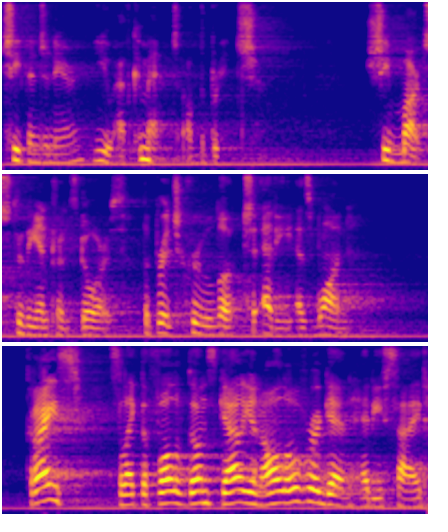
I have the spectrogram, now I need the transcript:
Chief Engineer, you have command of the bridge. She marched through the entrance doors. The bridge crew looked to Eddie as one. Christ, it's like the fall of Gaunt's Galleon all over again, Eddie sighed.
